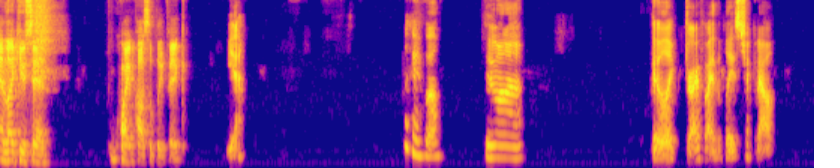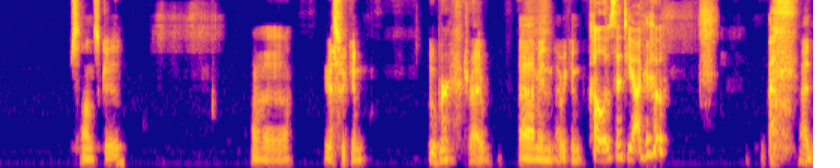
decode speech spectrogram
and like you said, quite possibly fake. Yeah. Okay, well, do you want to go like drive by the place, check it out? Sounds good. Uh, I guess we can Uber. drive. Uh, I mean, we can. Call of Santiago. I,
